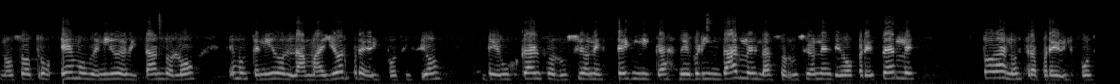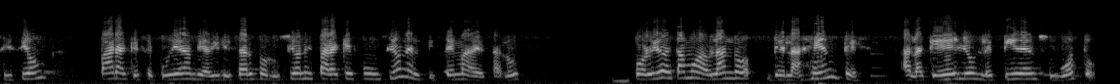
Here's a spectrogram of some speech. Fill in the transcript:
Nosotros hemos venido evitándolo, hemos tenido la mayor predisposición de buscar soluciones técnicas, de brindarles las soluciones, de ofrecerles toda nuestra predisposición para que se pudieran viabilizar soluciones, para que funcione el sistema de salud. Por ello estamos hablando de la gente a la que ellos le piden su voto,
